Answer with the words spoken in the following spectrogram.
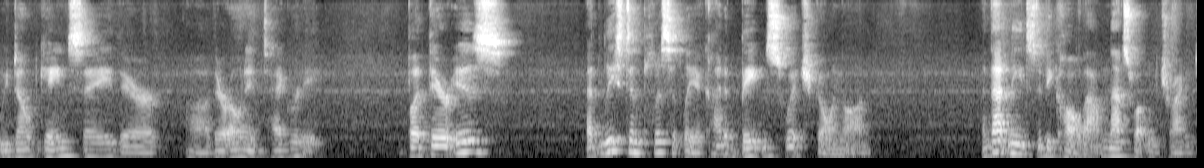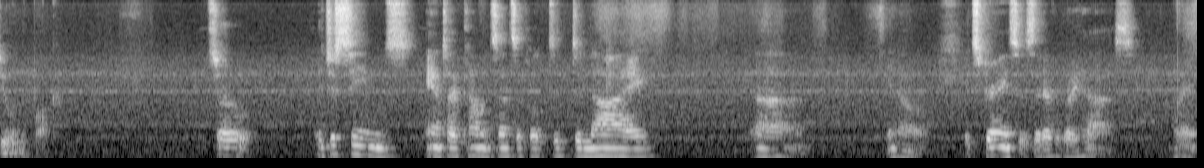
We don't gainsay their uh, their own integrity, but there is, at least implicitly, a kind of bait and switch going on, and that needs to be called out, and that's what we try to do in the book. So it just seems anti-commonsensical to deny, uh, you know, experiences that everybody has, right?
